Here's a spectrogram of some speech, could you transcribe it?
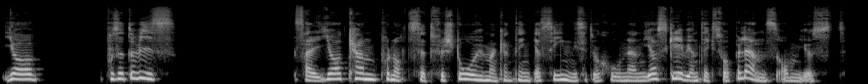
Jag, på sätt och vis så här, jag kan på något sätt förstå hur man kan tänka sig in i situationen. Jag skrev ju en text för Opulens om just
